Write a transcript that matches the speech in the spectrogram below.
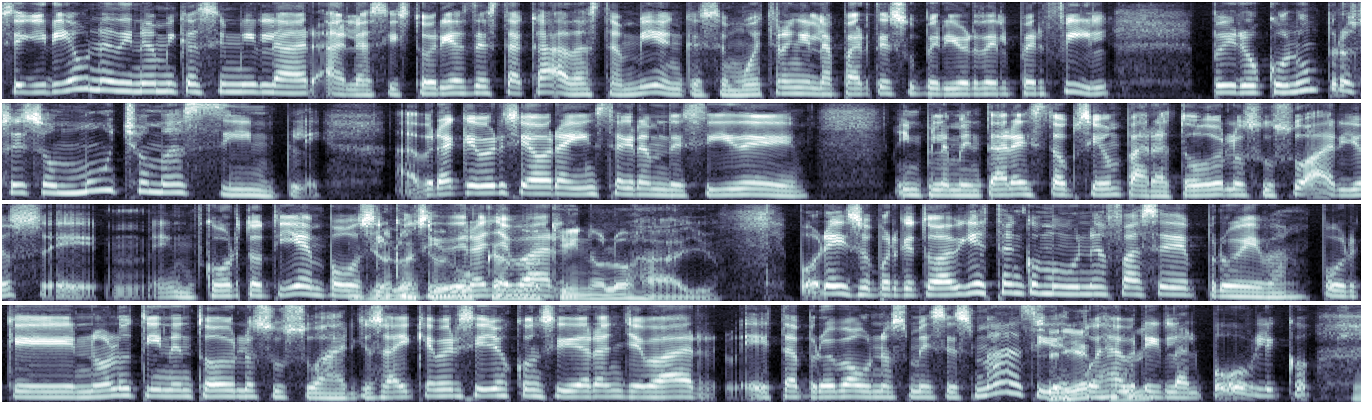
Seguiría una dinámica similar a las historias destacadas también que se muestran en la parte superior del perfil, pero con un proceso mucho más simple. Habrá que ver si ahora Instagram decide implementar esta opción para todos los usuarios eh, en corto tiempo o si Yo lo estoy considera buscando llevar... aquí no los hallo. Por eso, porque todavía están como en una fase de prueba, porque no lo tienen todos los usuarios. Hay que ver si ellos consideran llevar esta prueba unos meses más y Sería después cool. abrirla al público. Sí.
